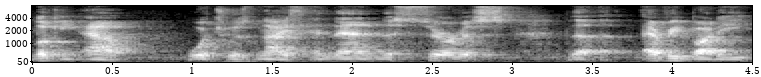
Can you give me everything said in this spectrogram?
looking out, which was nice. And then the service, the everybody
